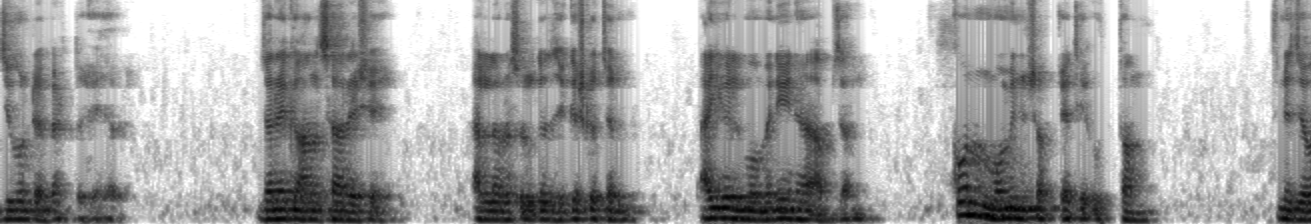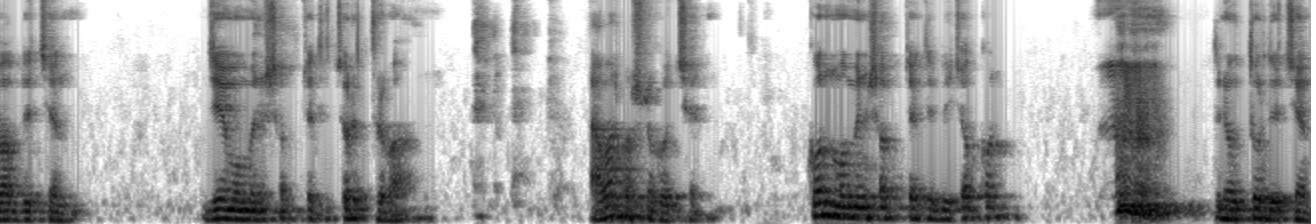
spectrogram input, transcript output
জীবনটা ব্যর্থ হয়ে যাবে। জনৈক আনসার এসে আল্লাহ রসুলকে জিজ্ঞেস করছেন আইউল মোমিনা আফজাল? কোন মমিন সবচেয়ে উত্তম? তিনি জবাব দিচ্ছেন, যে মোমেন সবচেয়ে চরিত্রবান। আবার প্রশ্ন করছেন, কোন মমিন সবচেয়ে বিচক্ষণ? তিনি উত্তর দিচ্ছেন,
